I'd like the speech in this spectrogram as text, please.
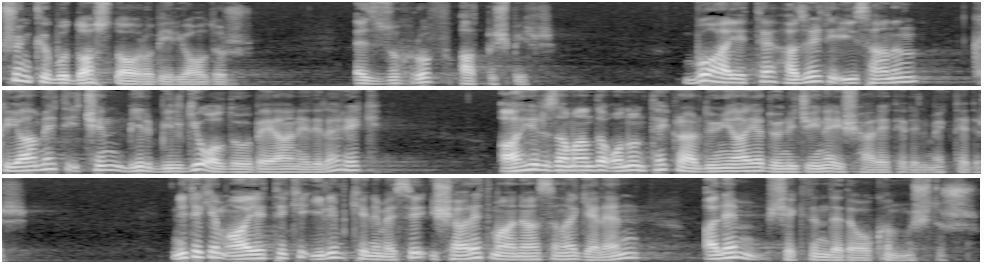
Çünkü bu dost doğru bir yoldur. Ez-Zuhruf 61 Bu ayette Hz. İsa'nın kıyamet için bir bilgi olduğu beyan edilerek, ahir zamanda onun tekrar dünyaya döneceğine işaret edilmektedir. Nitekim ayetteki ilim kelimesi işaret manasına gelen alem şeklinde de okunmuştur.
